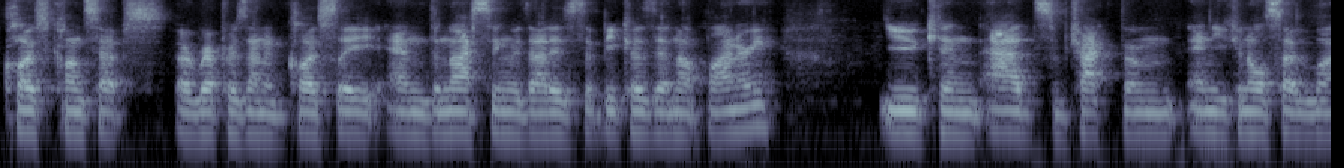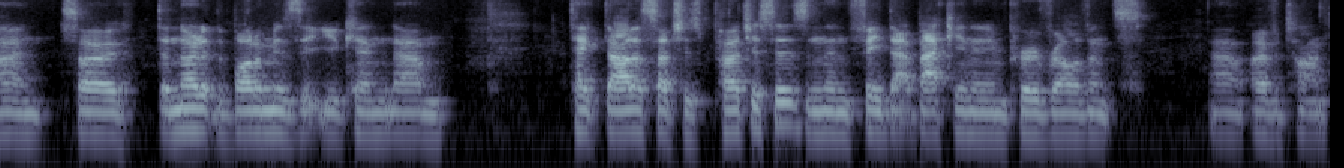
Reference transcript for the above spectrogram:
close concepts are represented closely. And the nice thing with that is that because they're not binary, you can add, subtract them, and you can also learn. So the note at the bottom is that you can um, take data such as purchases and then feed that back in and improve relevance uh, over time.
